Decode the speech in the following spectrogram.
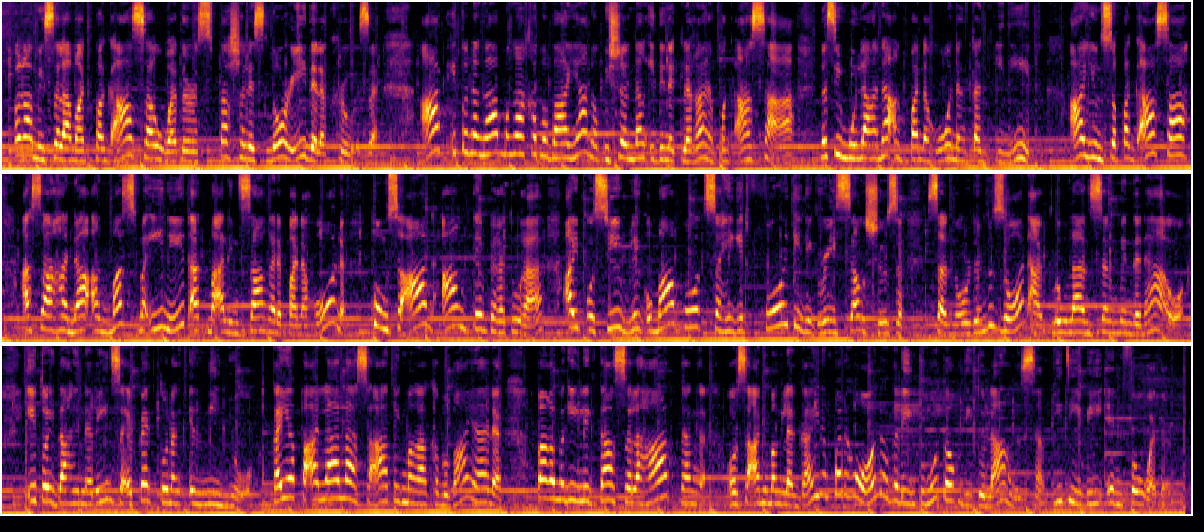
Maraming salamat Pag-asa Weather Specialist Lori De La Cruz. At ito na nga mga kababayan, opisyal nang idineklara ng Pag-asa na simula na ang panahon ng tag-init. Ayon sa Pag-asa, asahan na ang mas mainit at maalinsangan na panahon kung saan ang temperatura ay posibleng umabot sa higit 40 degrees Celsius sa Northern Luzon at lowlands ng Mindanao. Ito ay dahil na rin sa epekto ng El Nino. Kaya paalala sa ating mga kababayan para maging ligtas sa lahat ng o sa anumang lagay ng panahon o galing tumutok dito lang sa PTV Info Weather.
